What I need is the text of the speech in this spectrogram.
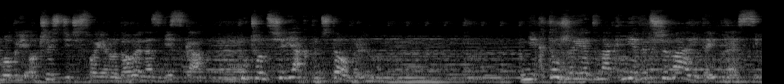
Mogli oczyścić swoje rodowe nazwiska, ucząc się jak być dobrym. Niektórzy jednak nie wytrzymali tej presji.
